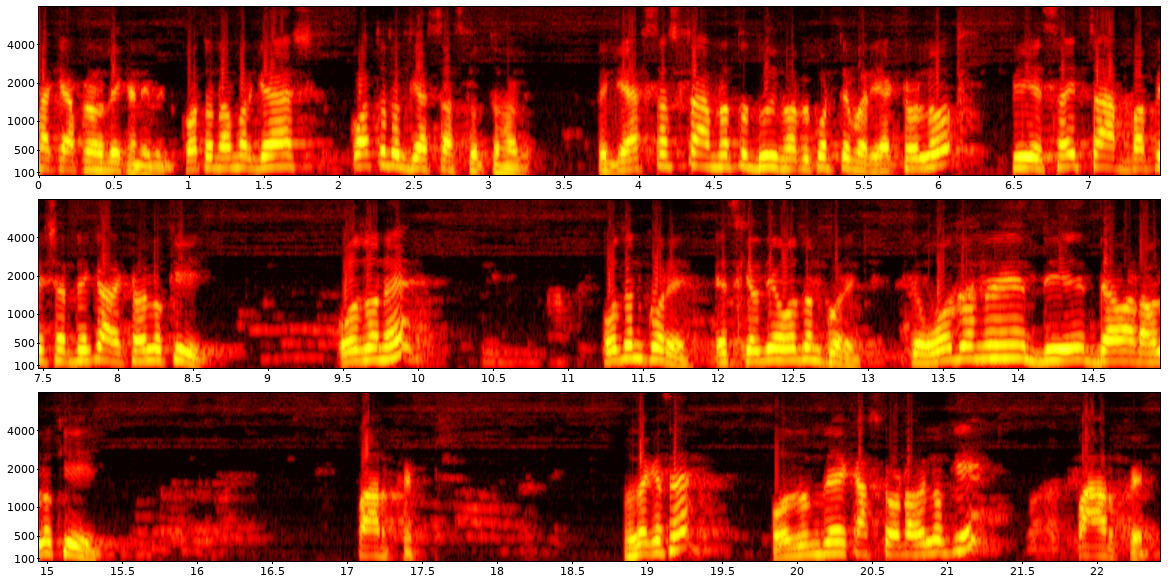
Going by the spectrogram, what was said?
থাকে আপনারা দেখে নেবেন। কত নম্বর গ্যাস, কতটুকু গ্যাস চার্জ করতে হবে। তো গ্যাস চার্জটা আমরা তো দুইভাবে করতে পারি। একটা হলো পিএসআই চাপ বা প্রেশার থেকে, আরেকটা হলো কি? ওজনে? ওজন করে স্কেল দিয়ে ওজন করে। তো ওজনে দিয়ে দেওয়াটা হলো কি? পারফেক্ট বোঝা গেছে? ওজন দিয়ে কাজ করাটা হলো কি? পারফেক্ট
